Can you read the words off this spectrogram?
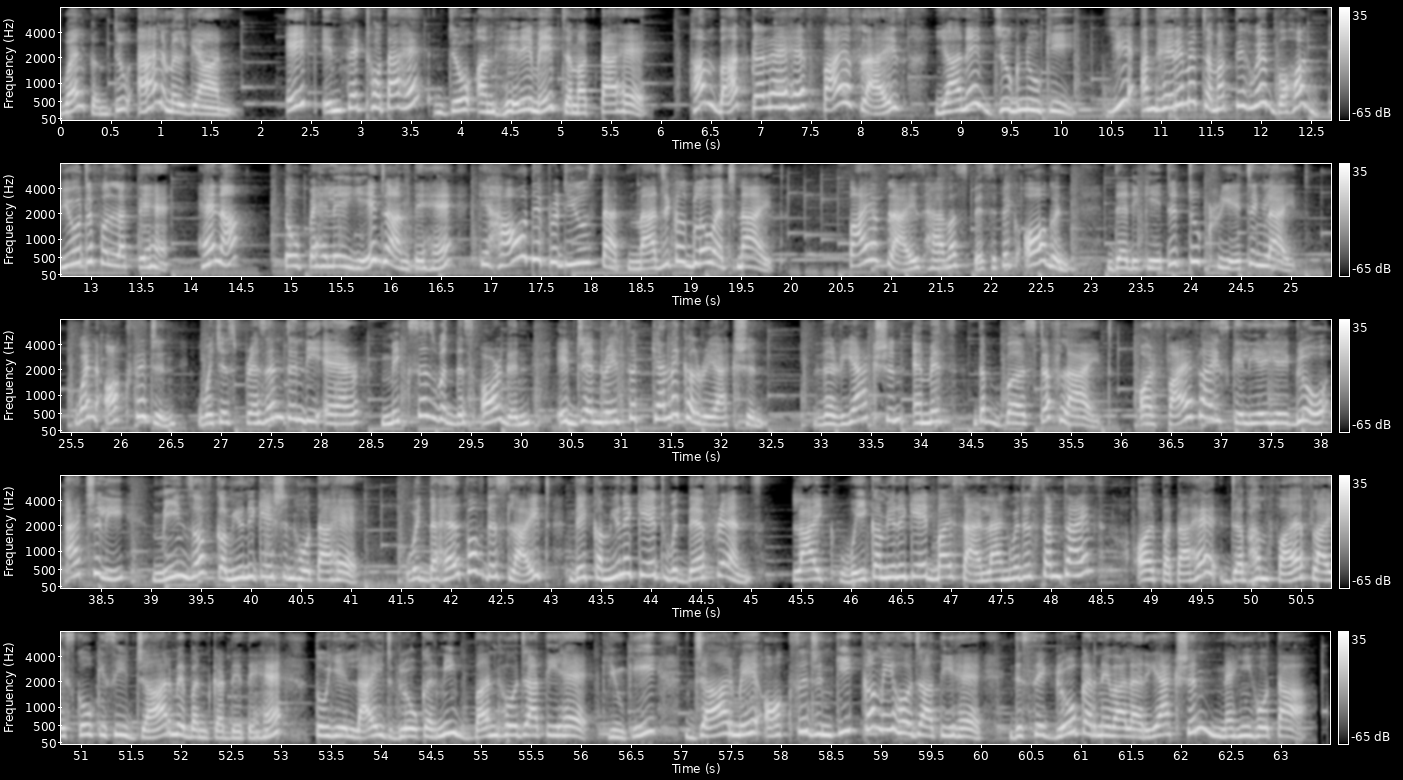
Welcome to animal Gyan एक insect होता है जो अंधेरे में चमकता है। हम बात कर रहे हैं फायरफ्लाइज यानी जुगनू की। ये अंधेरे में चमकते हुए बहुत ब्यूटीफुल लगते हैं, है ना? तो पहले ये जानते हैं कि how they produce that magical glow at night Fireflies have a specific organ dedicated to creating light. When oxygen, which is present in the air, mixes with this organ, it generates a chemical reaction. The reaction emits the burst of light. और fireflies के लिए ये glow actually means of communication होता है. With the help of this light, they communicate with their friends. Like we communicate by sign languages sometimes. और पता है, जब हम फायरफ्लाइज को किसी जार में बंद कर देते हैं तो ये लाइट ग्लो करनी बंद हो जाती है, क्योंकि जार में ऑक्सीजन की कमी हो जाती है, जिससे ग्लो करने वाला रिएक्शन नहीं होता।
